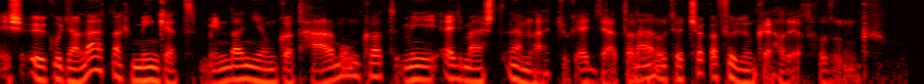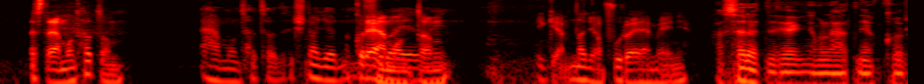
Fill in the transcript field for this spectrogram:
és ők ugyan látnak minket, mindannyiunkat, hármunkat, mi egymást nem látjuk egyáltalán, úgyhogy csak a fülünkre hagyatkozunk. Ezt elmondhatom? Elmondhatod, és nagyon Akkor elmondtam. Élmény. Igen, nagyon fura élmény. Ha szeretnék engem látni, akkor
